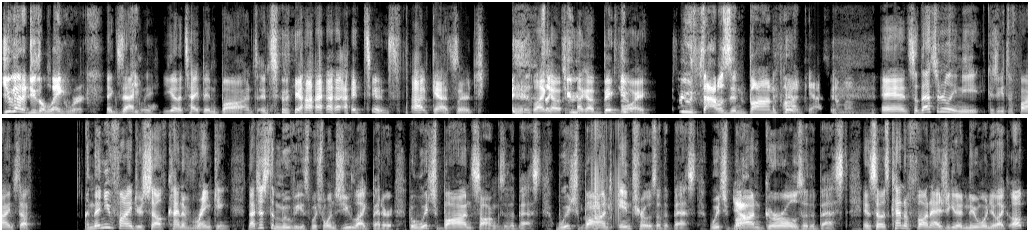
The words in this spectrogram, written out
You got to do the legwork. exactly. People. You got to type in Bond into the iTunes podcast search, like, like a two- like a big two- boy. Two thousand Bond podcasts come up. And so that's really neat because you get to find stuff. And then you find yourself kind of ranking not just the movies, which ones you like better, but which Bond songs are the best, which Bond intros are the best, which Yeah. Bond girls are the best. And so it's kind of fun as you get a new one. You're like, oh,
